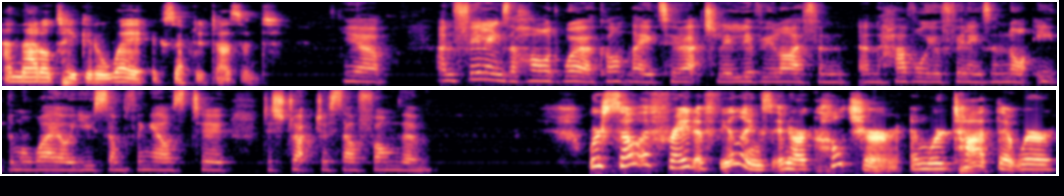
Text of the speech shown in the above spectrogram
and that'll take it away except it doesn't Yeah. And feelings are hard work, aren't they? To actually live your life and, and have all your feelings and not eat them away or use something else to distract yourself from them. We're so afraid of feelings in our culture and we're taught that we're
